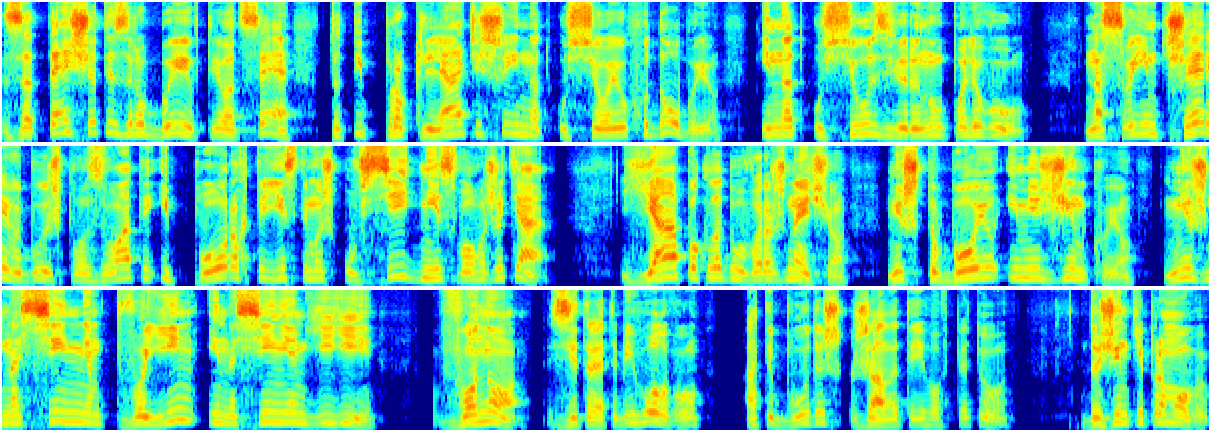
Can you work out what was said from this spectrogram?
за те, що ти зробив ти оце, то ти проклятіший над усьою худобою і над усю звірину польову. На своїм череві будеш плазувати, і порох ти їстимеш у всі дні свого життя. Я покладу ворожнечу між тобою і між жінкою, між насінням твоїм і насінням її. Воно зітре тобі голову, а ти будеш жалити його в п'яту. До жінки промовив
